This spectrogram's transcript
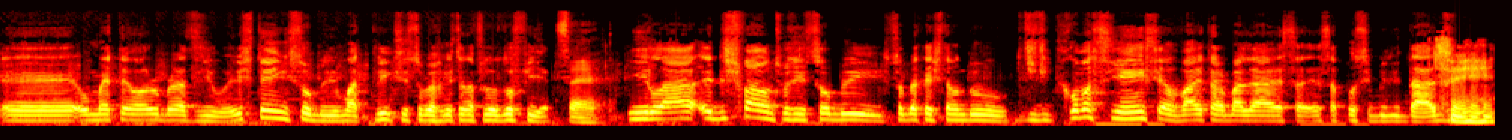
é, o Meteoro Brasil. Eles têm sobre o Matrix e sobre a questão da filosofia. Certo. E lá eles falam, tipo assim, sobre, sobre a questão do. De, de como a ciência vai trabalhar essa, essa possibilidade. Sim.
